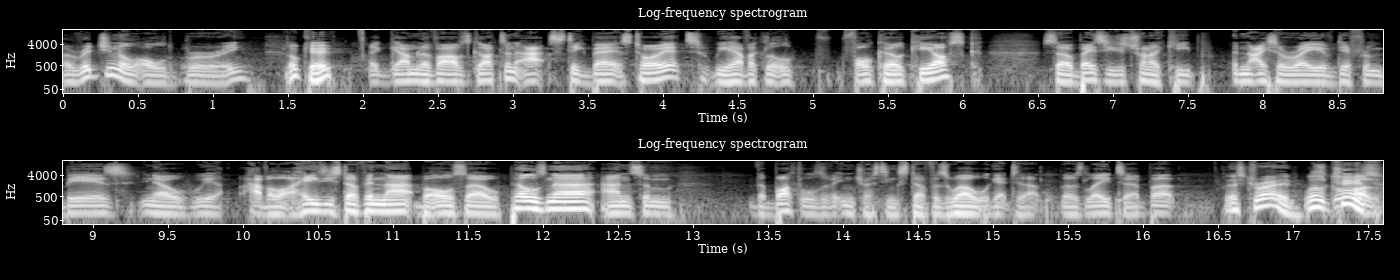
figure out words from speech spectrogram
original old brewery Okay. at Gamla Varvsgatan at Stigbergstorget. We have like a little Folköl kiosk. So basically, just trying to keep a nice array of different beers. You know, we have a lot of hazy stuff in that, but also Pilsner and some the bottles of interesting stuff as well. We'll get to that, those later. But Let's try it. Well, Skål. cheers.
